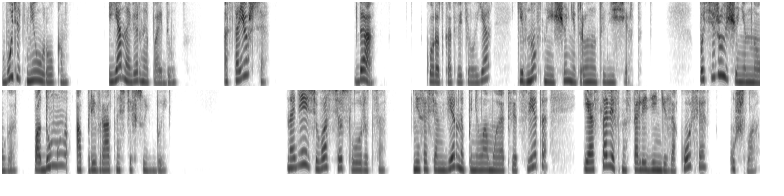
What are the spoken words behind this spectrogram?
Будет мне уроком, и я, наверное, пойду. Остаешься? «Да», — коротко ответила я, кивнув на еще нетронутый десерт. «Посижу еще немного, подумаю о превратностях судьбы». «Надеюсь, у вас все сложится», — не совсем верно поняла мой ответ Света и, оставив на столе деньги за кофе, ушла.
